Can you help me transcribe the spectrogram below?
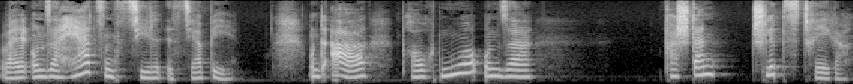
weil unser Herzensziel ist ja B. Und A braucht nur unser Verstand Schlipsträger,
